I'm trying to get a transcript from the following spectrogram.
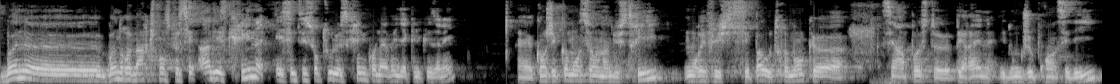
Bonne, euh, bonne remarque. Je pense que c'est un des screens et c'était surtout le screen qu'on avait il y a quelques années. Euh, quand j'ai commencé en industrie, on réfléchissait pas autrement que euh, c'est un poste pérenne et donc je prends un CDI,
